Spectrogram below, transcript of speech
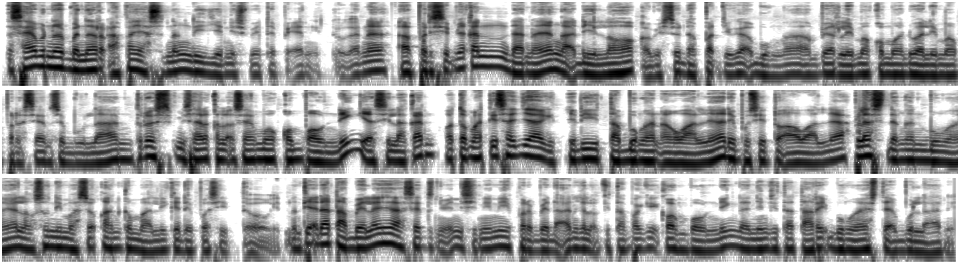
saya benar-benar apa ya senang di jenis BTPN itu karena uh, prinsipnya kan dananya nggak di lock, habis itu dapat juga bunga hampir 5,25 persen sebulan. Terus misalnya kalau saya mau compounding ya silakan otomatis saja gitu. Jadi tabungan awalnya, deposito awalnya plus dengan bunganya langsung dimasukkan kembali ke deposito. Gitu. Nanti ada tabelnya ya saya tunjukin di sini nih perbedaan kalau kita pakai compounding dan yang kita tarik bunganya setiap bulan.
